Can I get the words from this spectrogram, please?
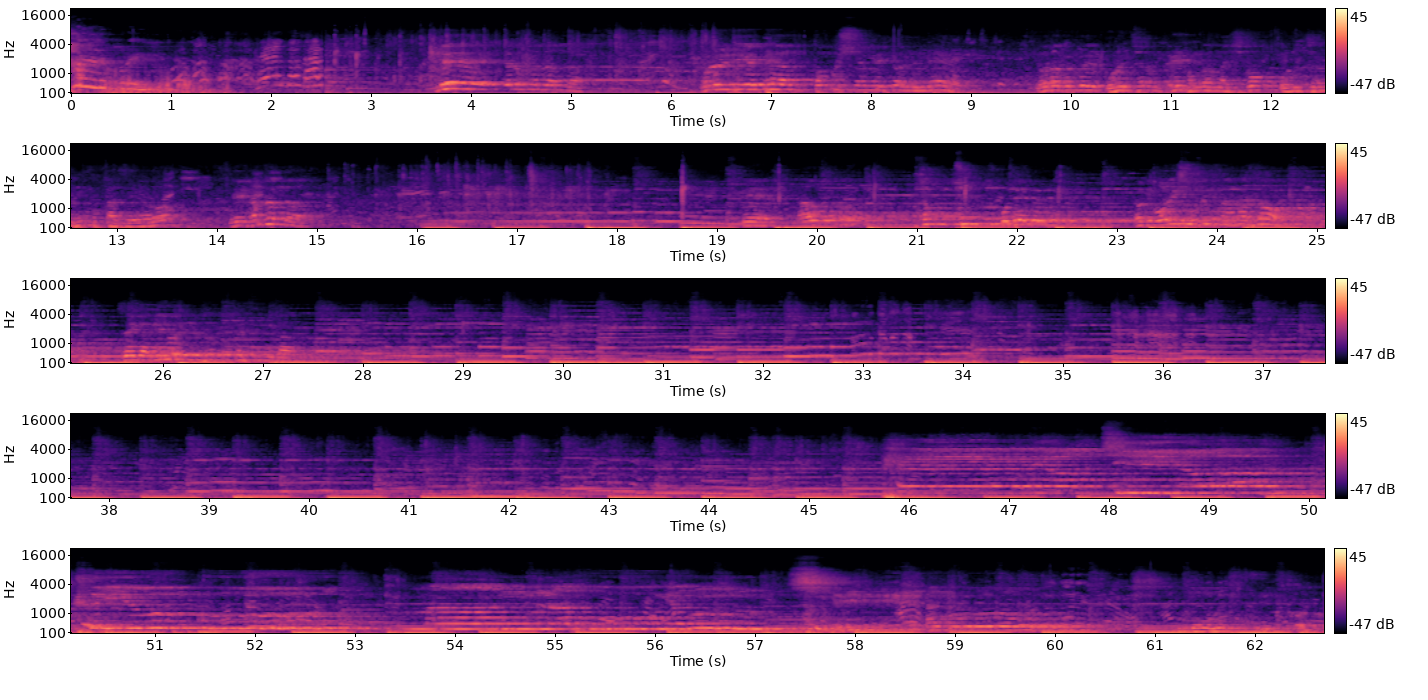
할리브레이 네, 여러분 감사합니다. 오늘 중에 태안 동부시장에 이렇게 왔는데 여러분들 오늘처럼 늘 건강하시고 오늘처럼 행복하세요. 네, 감사합니다. 네, 다음으로는 청춘 고백을 여기 어르신분이 많아서 저희가 이 노래를 선택했습니다. 못을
